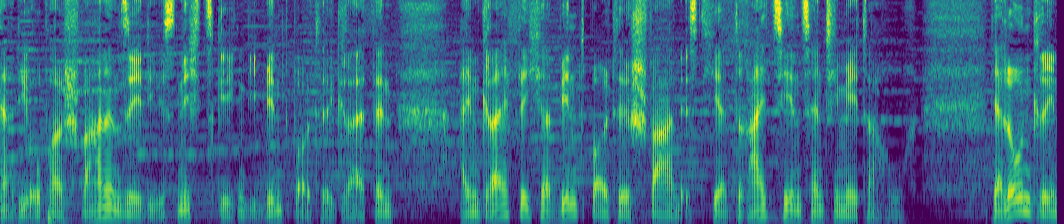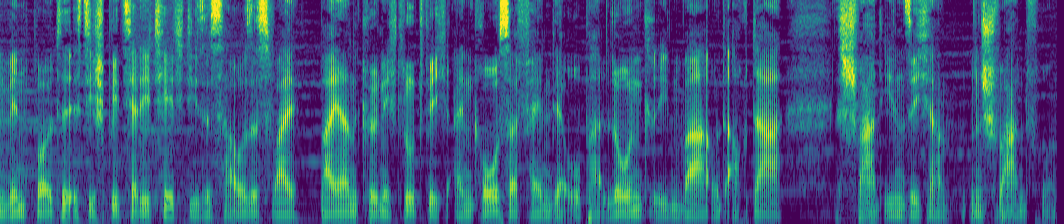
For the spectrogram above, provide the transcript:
Ja, die Oper Schwanensee, die ist nichts gegen die Windbeutelgräfin. Ein greiflicher Windbeutelschwan ist hier 13 cm hoch. Der Lohengrin-Windbeutel ist die Spezialität dieses Hauses, weil Bayernkönig Ludwig ein großer Fan der Oper Lohengrin war und auch da, schwant ihnen sicher ein Schwan vor.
